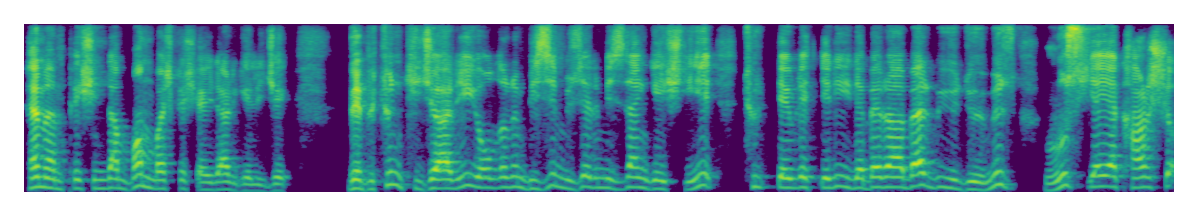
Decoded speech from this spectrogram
hemen peşinden bambaşka şeyler gelecek. Ve bütün ticari yolların bizim üzerimizden geçtiği, Türk devletleriyle beraber büyüdüğümüz Rusya'ya karşı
